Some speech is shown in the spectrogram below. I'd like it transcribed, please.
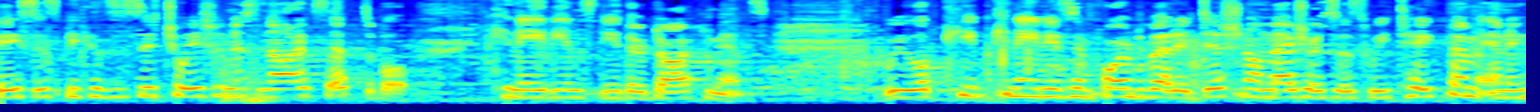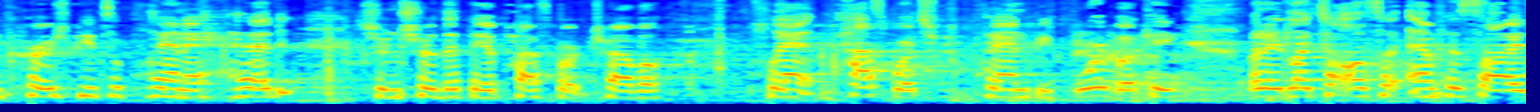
basis because the situation is not acceptable. Canadians need their documents. We will keep Canadians informed about additional measures as we take them and encourage people to plan ahead to ensure that they have passport travel plan, passports planned before booking. But I'd like to also emphasize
